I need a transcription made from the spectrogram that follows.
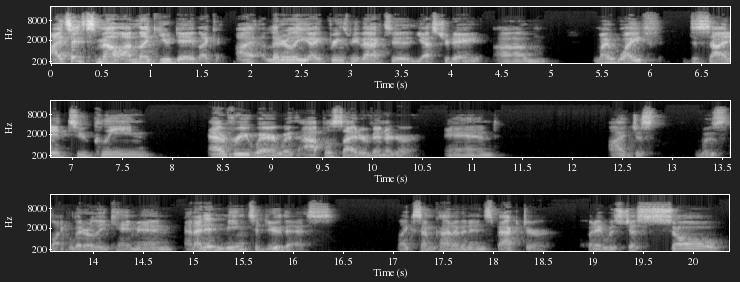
I'd say smell. I'm like you, Dave. Like I literally, it brings me back to yesterday. Um, my wife decided to clean everywhere with apple cider vinegar, and I just was like, literally came in, and I didn't mean to do this, like some kind of an inspector, but it was just so,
